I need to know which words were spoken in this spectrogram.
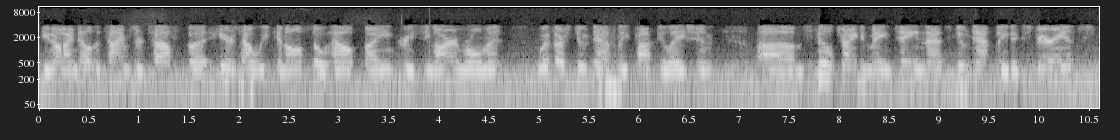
you know, I know the times are tough, but here's how we can also help by increasing our enrollment with our student athlete population. Um, still trying to maintain that student athlete experience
